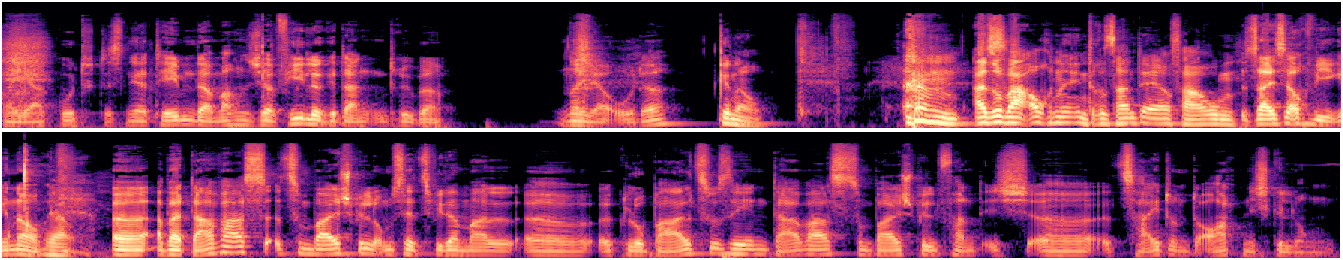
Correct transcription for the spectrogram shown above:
naja, gut, das sind ja Themen, da machen sich ja viele Gedanken drüber. Naja, oder? Genau. Also war auch eine interessante Erfahrung. Sei es auch wie, genau. Ja. Äh, aber da war es zum Beispiel, um es jetzt wieder mal äh, global zu sehen, da war es zum Beispiel, fand ich, äh, Zeit und Ort nicht gelungen.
